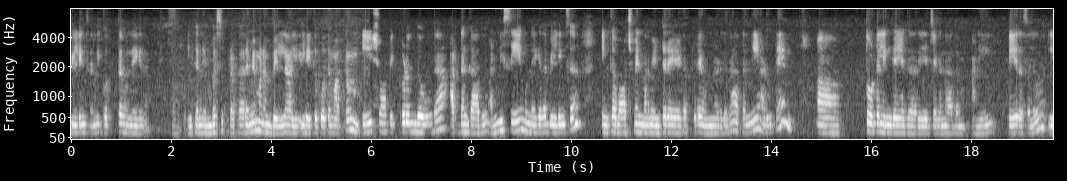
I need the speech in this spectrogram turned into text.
బిల్డింగ్స్ అన్ని కొత్తగా ఉన్నాయి కదా. ఇంకా నెంబర్స్ ప్రకారమే మనం వెళ్ళాలి. లేకపోతే మాత్రం ఏ షాప్ ఎక్కడుందో కూడా అర్థం కాదు. అన్ని సేమ్ ఉన్నాయి కదా బిల్డింగ్స్. ఇంకా వాచ్మెన్ మనం ఎంటర్ అయ్యేటప్పుడే ఉన్నాడు కదా అతన్ని అడిగితే తోటలింగయ్య గారి జగన్నాథం అని పేరు అసలు ఈ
